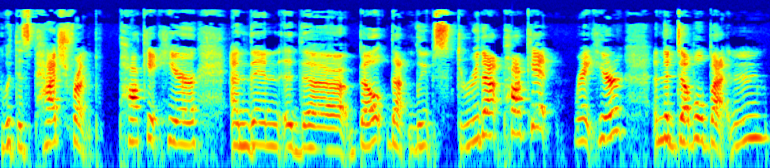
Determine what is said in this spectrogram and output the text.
with this patch front pocket here and then the belt that loops through that pocket right here and the double button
